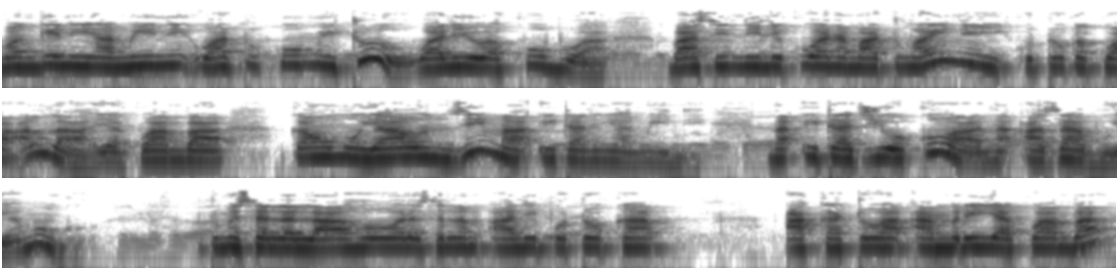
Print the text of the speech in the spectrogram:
wangeniamini watu kumi tu walio wakubwa basi nilikuwa na matumaini kutoka kwa allah ya kwamba kaumu yao nzima itaniamini na itajiokoa na adhabu ya mungu. Mtume salallahu alih wa sallam alipotoka akatoa amri ya kwamba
